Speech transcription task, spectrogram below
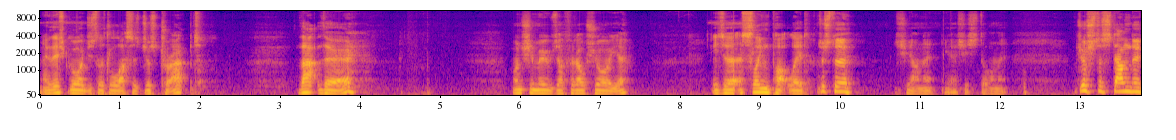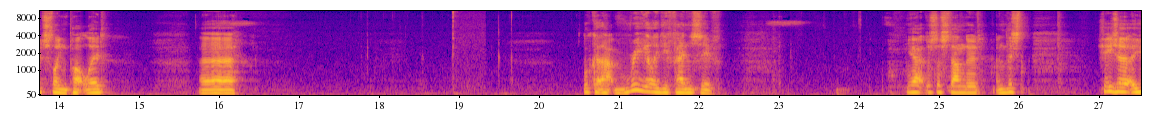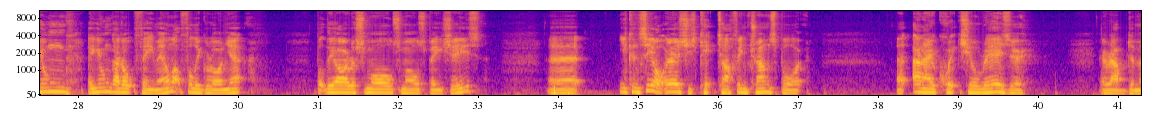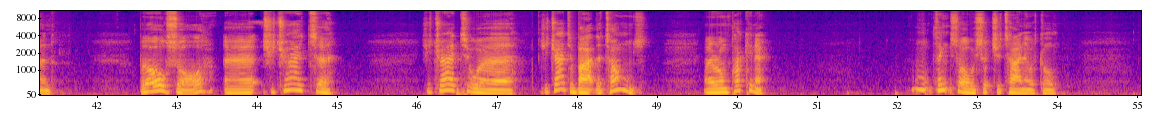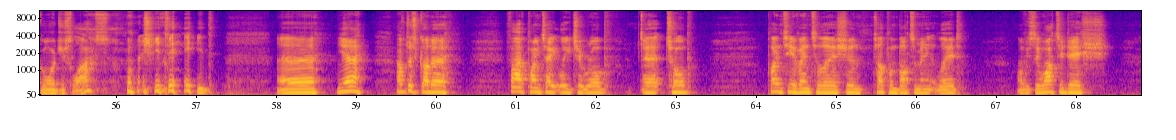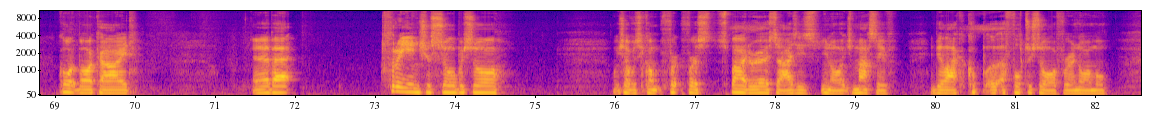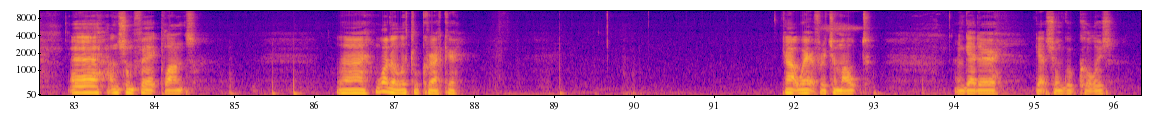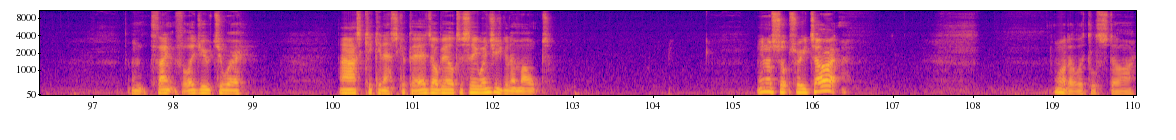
Now this gorgeous little lass has just trapped. That there, once she moves off it I'll show you, is a, a sling pot lid. Just a, is she on it? Yeah, she's still on it. Just a standard sling pot lid. Uh, look at that, really defensive. Yeah, just a standard. And this, she's a, a young, a young adult female, not fully grown yet, but they are a small, small species. Uh, you can see how her she's kicked off in transport, uh, and how quick she'll raise her, her abdomen. But also, uh, she tried to, she tried to, uh, she tried to bite the tongs when I were unpacking her. I don't think so with such a tiny little gorgeous lass. What she did. Uh, yeah, I've just got a 5.8 litre rub, uh, tub, plenty of ventilation, top and bottom in it lid, obviously water dish, cork bark hide, uh, about three inches sober saw, which obviously for, for a spider her size is, you know, it's massive. It'd be like a, couple, a foot or so for a normal. Uh, and some fake plants. Uh, what a little cracker. Can't wait for it to molt and get her get some good colours. And thankfully, due to her ass kicking escapades, I'll be able to see when she's going to molt. You know, sup, sweetheart? What a little star.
